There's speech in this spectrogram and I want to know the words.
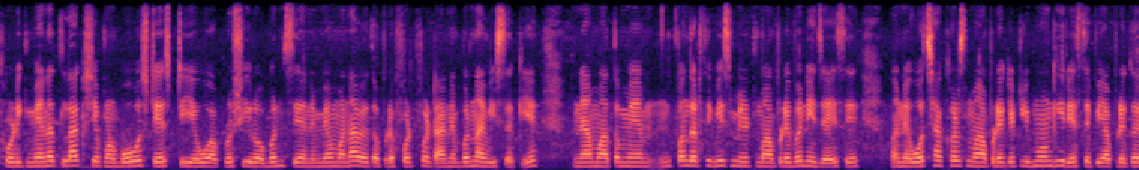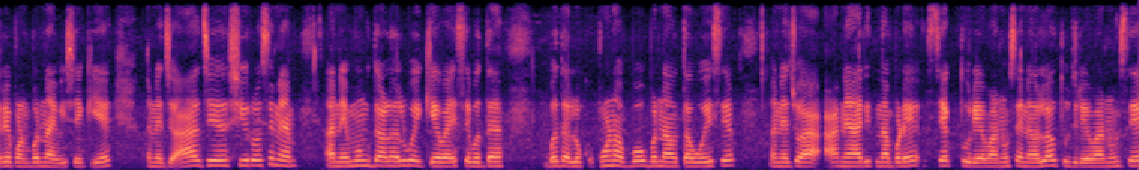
થોડીક મહેનત લાગશે પણ બહુ જ ટેસ્ટી એવો આપણો શીરો બનશે અને મહેમાન આવે તો આપણે ફટફટ આને બનાવી શકીએ. અને આમાં તમે પંદરથી વીસ મિનિટમાં આપણે બની જાય છે અને ઓછા ખર્ચમાં આપણે કેટલી મોંઘી રેસીપી આપણે ઘરે પણ બનાવી શકીએ. અને આ જે શીરો છે ને આને મૂંગ દાળ કહેવાય છે, બધા બધા લોકો ઘણા બહુ બનાવતા હોય છે. અને જો આને આ રીતના આપણે શેકતું રહેવાનું છે અને હલાવતું જ રહેવાનું છે.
